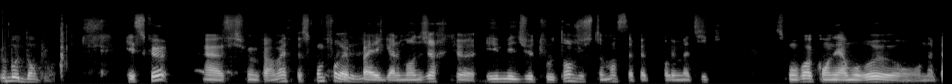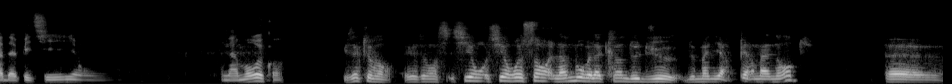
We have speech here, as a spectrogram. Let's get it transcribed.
le mode d'emploi. Est-ce que ah, si je peux me permettre, est-ce qu'on ne pourrait pas également dire que aimer Dieu tout le temps, justement, ça peut être problématique? Parce qu'on voit qu'on est amoureux, on n'a pas d'appétit, on... est amoureux, quoi. Exactement. Exactement. Si, on, si on ressent l'amour et la crainte de Dieu de manière permanente, euh,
